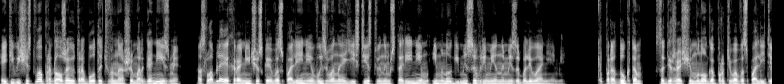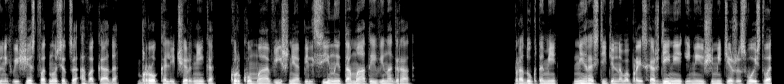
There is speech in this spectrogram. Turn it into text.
эти вещества продолжают работать в нашем организме, ослабляя хроническое воспаление, вызванное естественным старением и многими современными заболеваниями. К продуктам, содержащим много противовоспалительных веществ, относятся авокадо, брокколи, черника, куркума, вишня, апельсины, томаты и виноград. Продуктами нерастительного происхождения, имеющими те же свойства,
